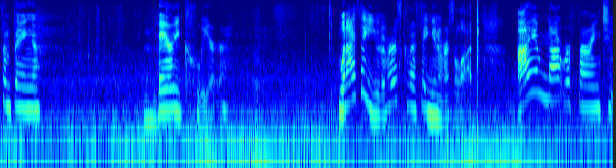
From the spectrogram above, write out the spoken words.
something very clear. When I say universe, because I say universe a lot, I am not referring to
